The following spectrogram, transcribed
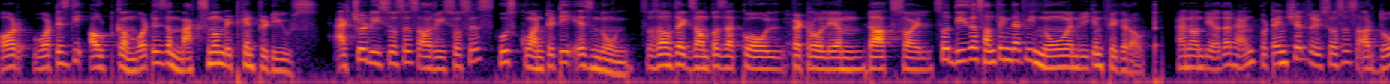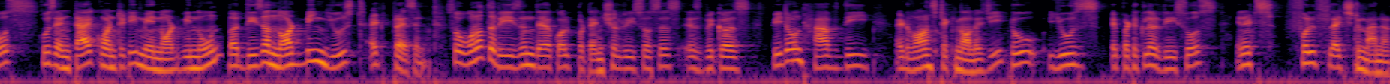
or what is the outcome, what is the maximum it can produce. Actual resources are resources whose quantity is known. So some of the examples are coal, petroleum, dark soil. So these are something that we know and we can figure out. And on the other hand, potential resources are those whose entire quantity may not be known, but these are not being used at present. So one of the reasons they are called potential resources is because we don't have the advanced technology to use a particular resource in its full-fledged manner.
